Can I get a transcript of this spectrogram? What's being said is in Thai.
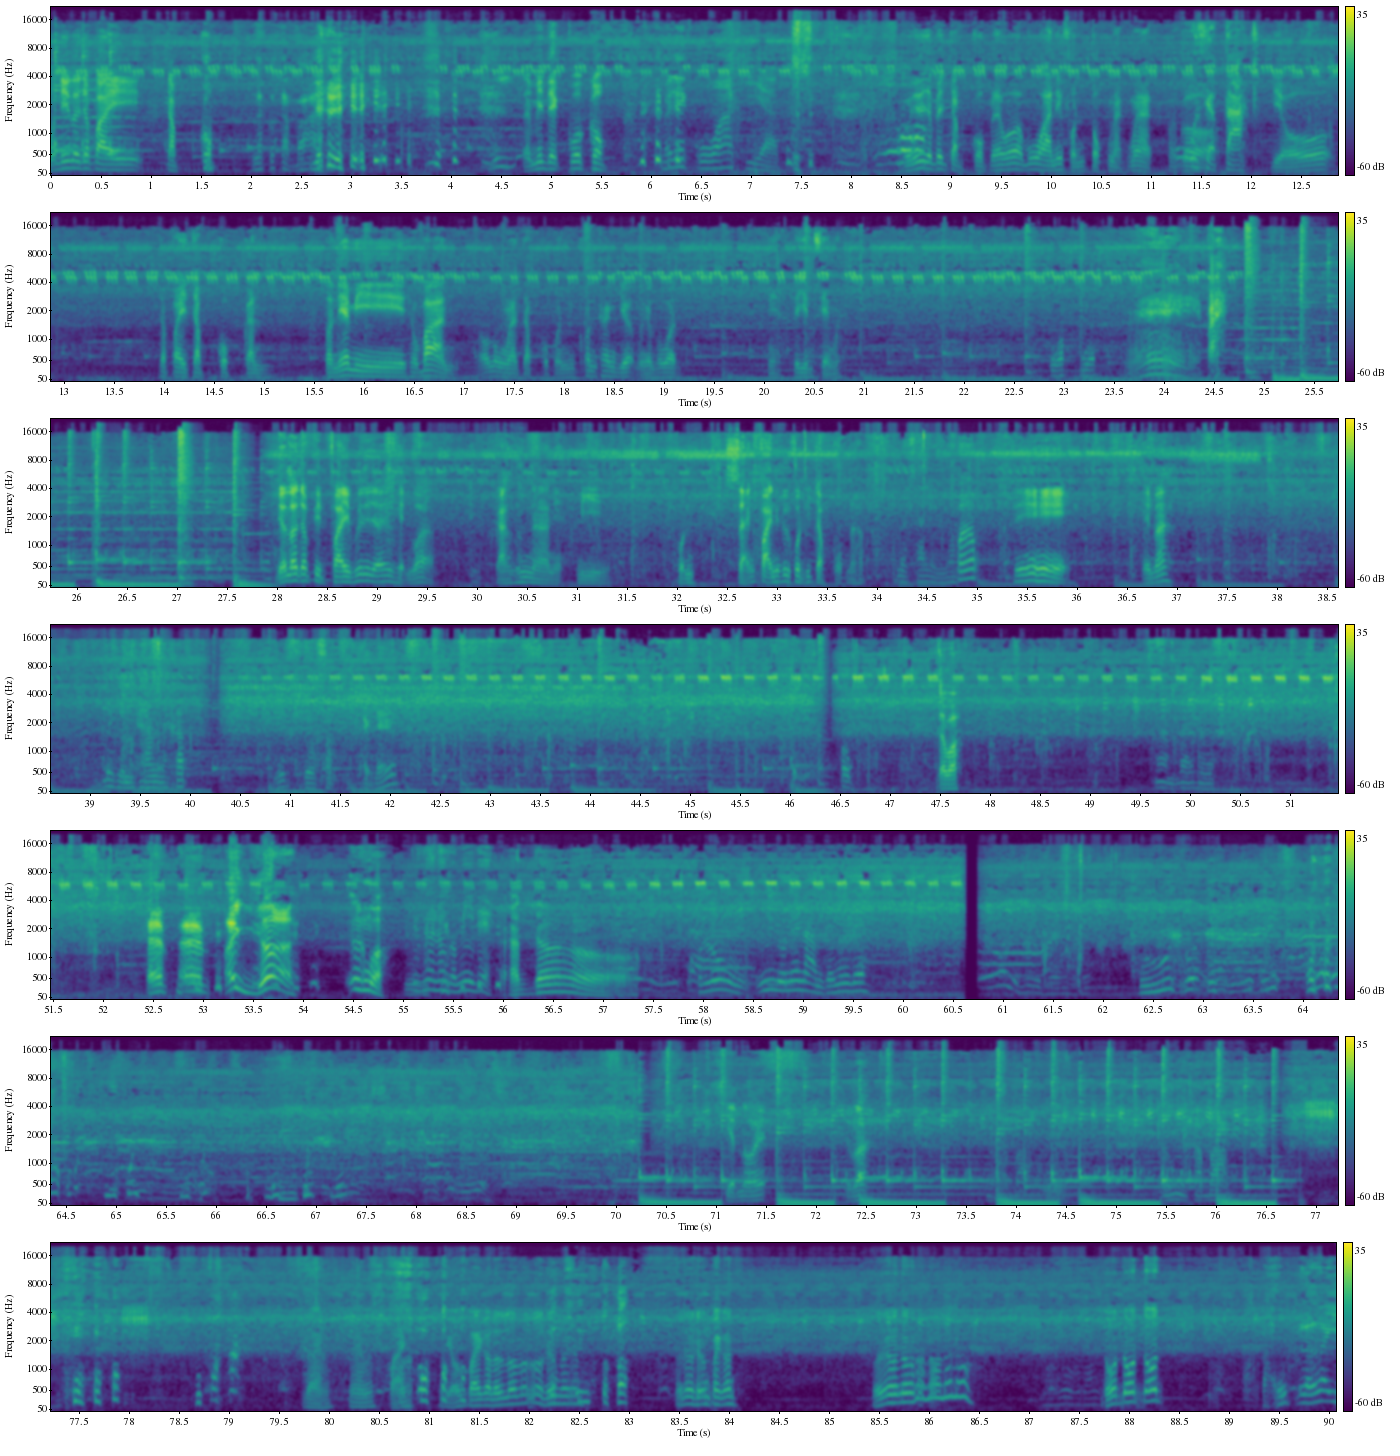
วันนี้เราจะไปจับกบ แล้วก็กลับบ้าน แต่มีเด็กกลัวกบ ไม่ได้กลัวเกลียดวันนี้จะไปจับกบนะเพราะว่าเมื่อวานนี้ฝนตกหนักมากแล้วก็โอ้เสียบตา เดี๋ยว จะไปจับกบกัน ตอนนี้มีชาวบ้านเขาลงมาจับกบกันค่อนข้างเยอะเหมือนกันเพราะว่าเนี่ยได้ยินเสียงไหมอ้วกอ้วกเอ้ยไป เดี๋ยวเราจะปิดไฟเพื่อที่จะให้เห็นว่า กลางทุ่งนาเนี่ยมีคนแสงไฟนี่คือคนที่จับกบนะครับเลือกซาเล้งเนาะปั๊บนี่เห็นไหมไม่เห็นทางนะครับลุกตัวสับไปเลยแต่ว่าน้ำได้เลยเอฟเอฟไอ้ยเยอะอึ้งวะมีเพื่อนเขาก็มีเด้อัดเดอคุณลุงนี่อยู่ในน้ำจะมีเด้ เขียดน้อย เห็นปะต้องอยากกลับบ้านได้ไหมได้ไหมไป เดี๋ยวไปก่อนเร็วเร็วเร็วเร็วเดินไปก่อนเร็วเดินไปก่อนเร็วเร็วเร็วเร็วเร็วเร็วเร็วโดดโดดโดดตะคุบเลย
